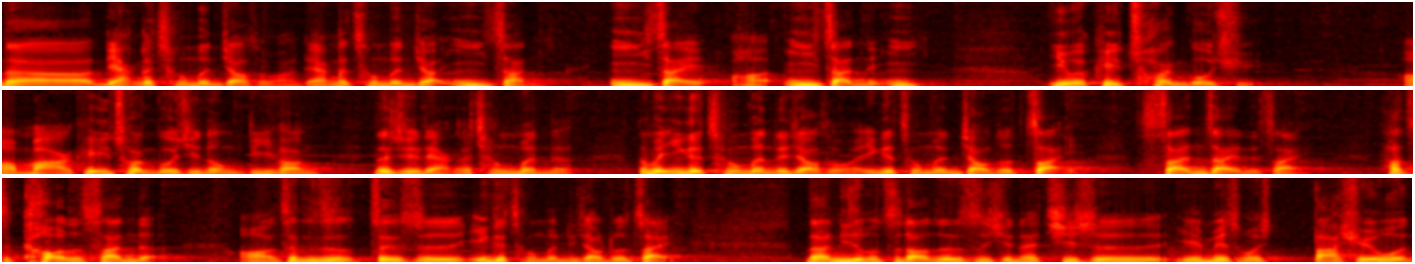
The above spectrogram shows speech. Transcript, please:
那两个城门叫什么？两个城门叫驿站，驿在啊，驿站的驿，因为可以穿过去。啊，马可以穿过去那种地方，那就是两个城门的。那么一个城门的叫什么？一个城门叫做寨，山寨的寨，它只靠着山的。啊，这个是这个是一个城门的叫做寨。那你怎么知道这个事情呢？其实也没什么大学问。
